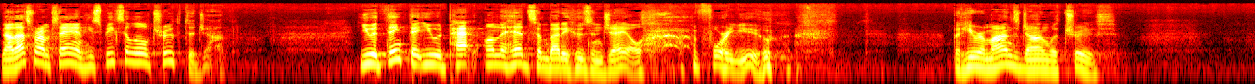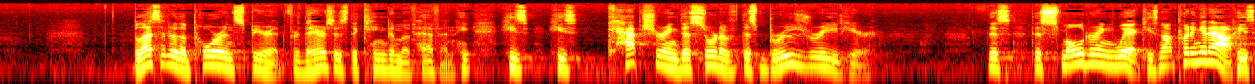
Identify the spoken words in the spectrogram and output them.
Now, that's what I'm saying. He speaks a little truth to John. You would think that you would pat on the head somebody who's in jail for you. But he reminds John with truth. Blessed are the poor in spirit, for theirs is the kingdom of heaven. He, he's, he's capturing this sort of this bruised reed here, this, this smoldering wick. He's not putting it out. He's,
